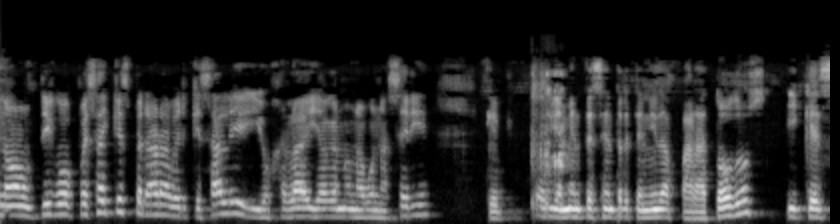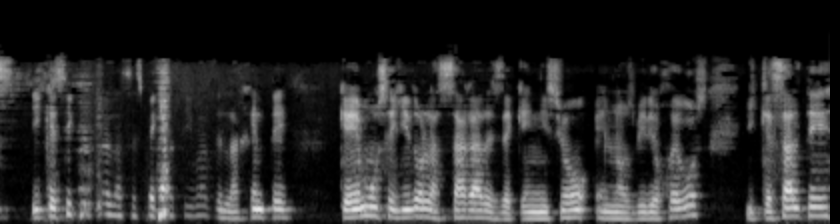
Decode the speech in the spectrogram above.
No, digo, pues hay que esperar a ver qué sale y ojalá y hagan una buena serie que obviamente sea entretenida para todos y que, y que sí cumpla las expectativas de la gente que hemos seguido la saga desde que inició en los videojuegos y que salte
